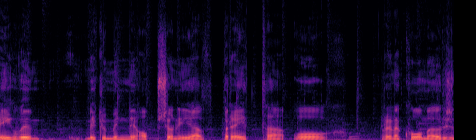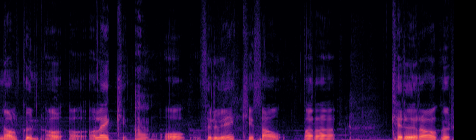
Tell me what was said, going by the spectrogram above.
eigum við miklu minni option í að breyta og reyna að koma öðru sér nálgun á, á, á leikin Já. og fyrir viki þá bara kerður á okkur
